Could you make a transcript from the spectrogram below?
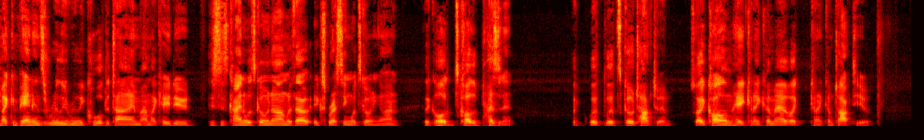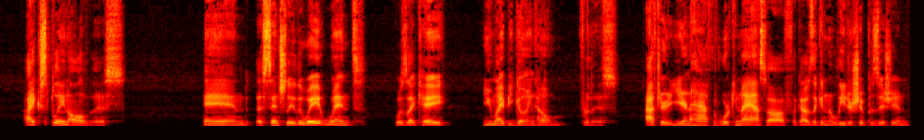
My companion's really, really cool at the time. I'm like, hey, dude, this is kind of what's going on without expressing what's going on. Like, oh, let's call the president. Like, let, let's go talk to him. So I call him, hey, can I come have, like, can I come talk to you? I explain all of this. And essentially, the way it went was like, hey, you might be going home for this. After a year and a half of working my ass off, like I was like in a leadership position.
